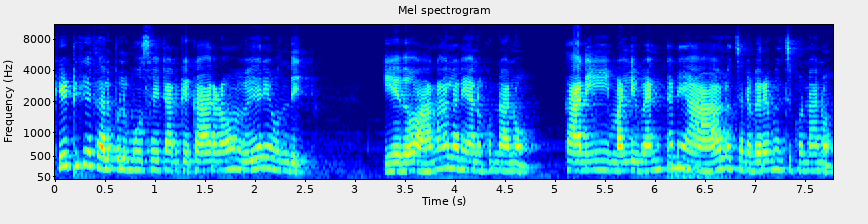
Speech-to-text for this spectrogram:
కిటికీ తలుపులు మూసేయటానికి కారణం వేరే ఉంది. ఏదో అనాలని అనుకున్నాను. కానీ మళ్ళీ వెంటనే ఆ ఆలోచన విరమించుకున్నాను.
